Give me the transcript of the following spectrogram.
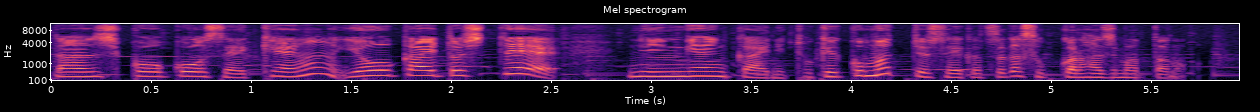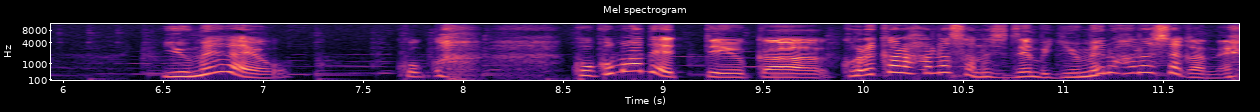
男子高校生兼妖怪として人間界に溶け込むっていう生活がそこから始まったの。夢だよ。ここここまでっていうかこれから話す話全部夢の話だからね。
